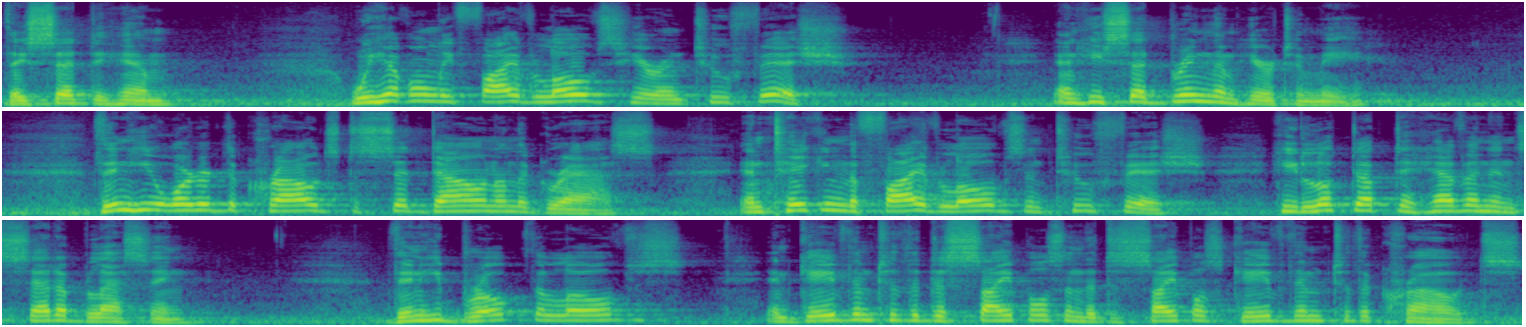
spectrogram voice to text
They said to him, We have only five loaves here and two fish. And he said, Bring them here to me. Then he ordered the crowds to sit down on the grass, and taking the five loaves and two fish, he looked up to heaven and said a blessing. Then he broke the loaves and gave them to the disciples, and the disciples gave them to the crowds.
